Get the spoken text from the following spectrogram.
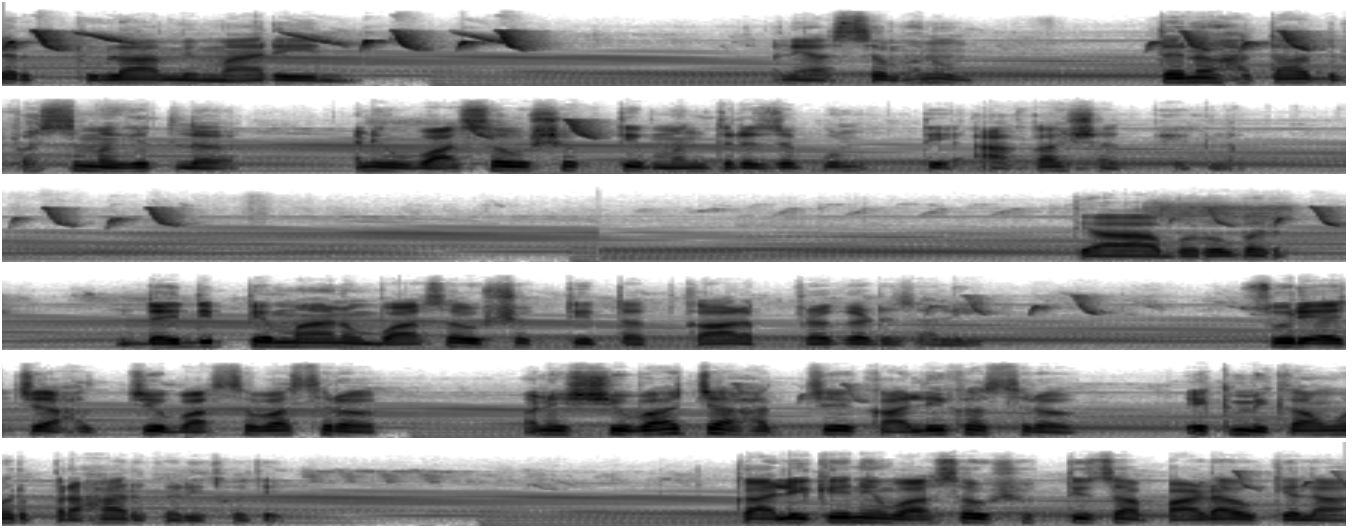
तर तुला मी मारीन. आणि असं म्हणून त्यानं हातात भस्म घेतलं आणि वासव शक्ती मंत्र जपून ते आकाशात फेकलं. त्याबरोबर दैदिप्यमान वासव शक्ती तत्काळ प्रगट झाली. सूर्याच्या हातचे वासवास्त्र आणि शिवाच्या हातचे कालिकास्त्र एकमेकांवर प्रहार करीत होते. कालिकेने वासव शक्तीचा पाडाव केला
